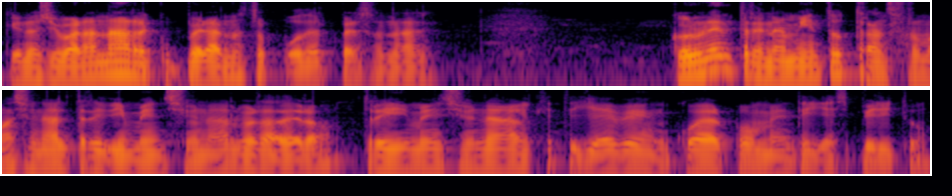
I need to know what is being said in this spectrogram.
que nos llevarán a recuperar nuestro poder personal. Con un entrenamiento transformacional tridimensional verdadero, tridimensional que te lleve en cuerpo, mente y espíritu,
